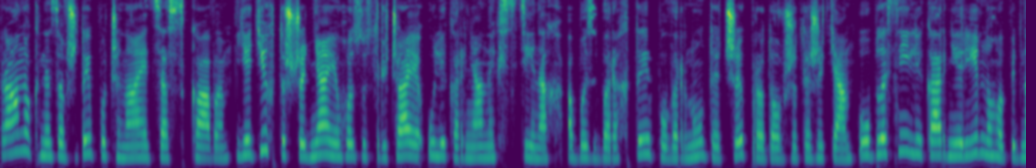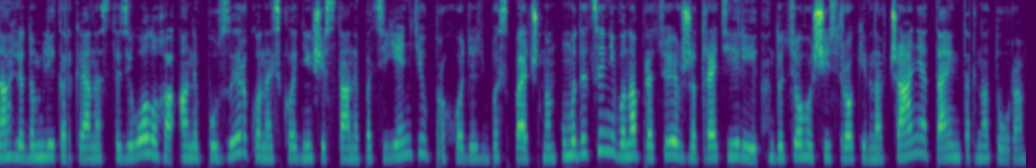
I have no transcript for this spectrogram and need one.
Ранок не завжди починається з кави. Є ті, хто щодня його зустрічає у лікарняних стінах, аби зберегти, повернути чи продовжити життя. У обласній лікарні рівного під наглядом лікарки-анестезіолога Ани Пузирко найскладніші стани пацієнтів проходять безпечно. У медицині вона працює вже третій рік. До цього шість років навчання та інтернатура.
